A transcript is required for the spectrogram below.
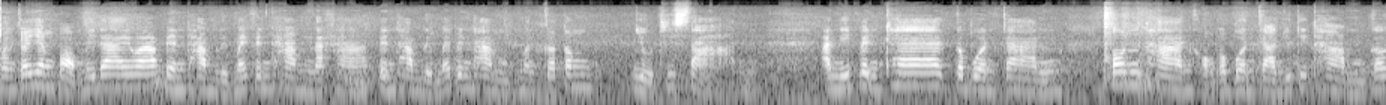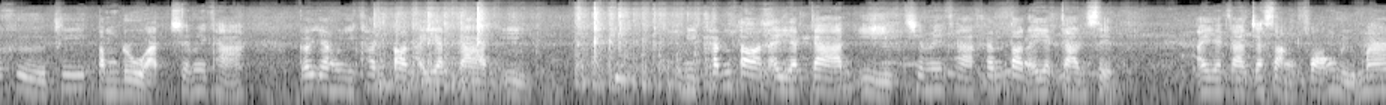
มันก็ยังบอกไม่ได้ว่าเป็นธรรมหรือไม่เป็นธรรมนะคะ เป็นธรรมหรือไม่เป็นธรรมมันก็ต้องอยู่ที่ศาลอันนี้เป็นแค่กระบวนการต้นทานของกระบวนการยุติธรรมก็คือที่ตำรวจใช่ไหมคะ ก็ยังมีขั้นตอนอายการอีก มีขั้นตอนอายการอีกใช่ไหมคะขั้นตอนอายการเสร็จอายการจะสั่งฟ้องหรือไม่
